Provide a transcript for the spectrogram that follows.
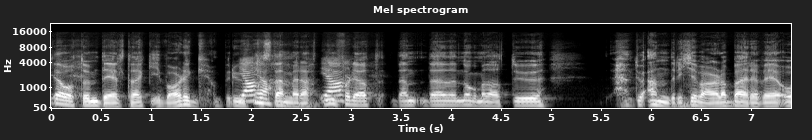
Ja, og at de deltar i valg og bruker Ja. stemmeretten. Ja. fordi at den, det er noe med det at du du endrer ikke verden bare ved å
